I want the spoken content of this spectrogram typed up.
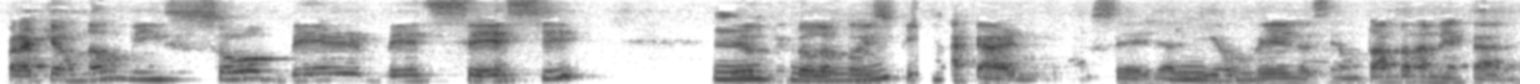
para que eu não me soberbecesse, Deus me colocou um espinho na carne. Ou seja, ali eu vejo assim, um tapa na minha cara.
